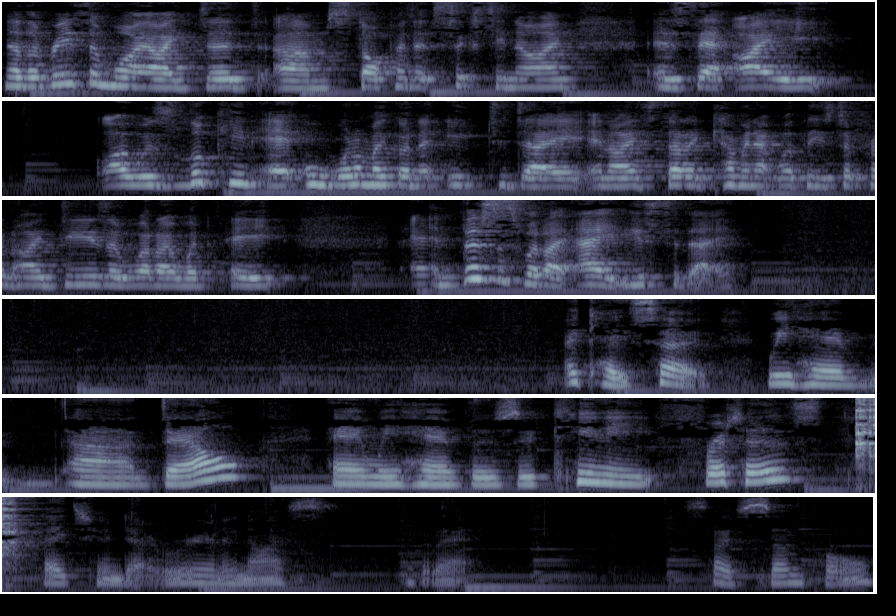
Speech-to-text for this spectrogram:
Now the reason why I did um, stop it at 69 is that I I was looking at, oh, what am I going to eat today? And I started coming up with these different ideas of what I would eat. And this is what I ate yesterday. Okay, so we have uh, dal and we have the zucchini fritters. They turned out really nice. Look at that. So simple.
